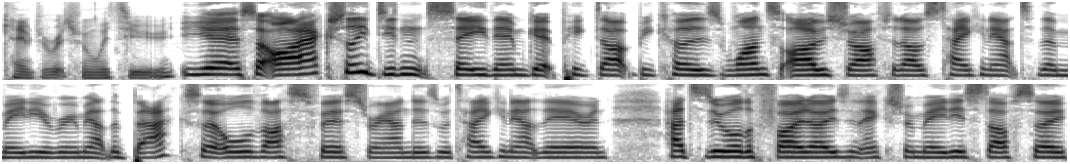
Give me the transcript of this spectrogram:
came to Richmond with you. yeah, so I actually didn't see them get picked up because once I was drafted, I was taken out to the media room out the back. So all of us first rounders were taken out there and had to do all the photos and extra media stuff. So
